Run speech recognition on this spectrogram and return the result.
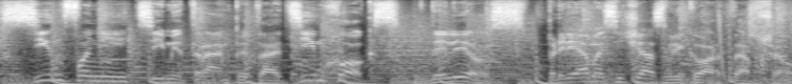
Sinphony, Тимми Трампета, Тим Хокс, Delirious. Прямо сейчас в Record Club Show.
